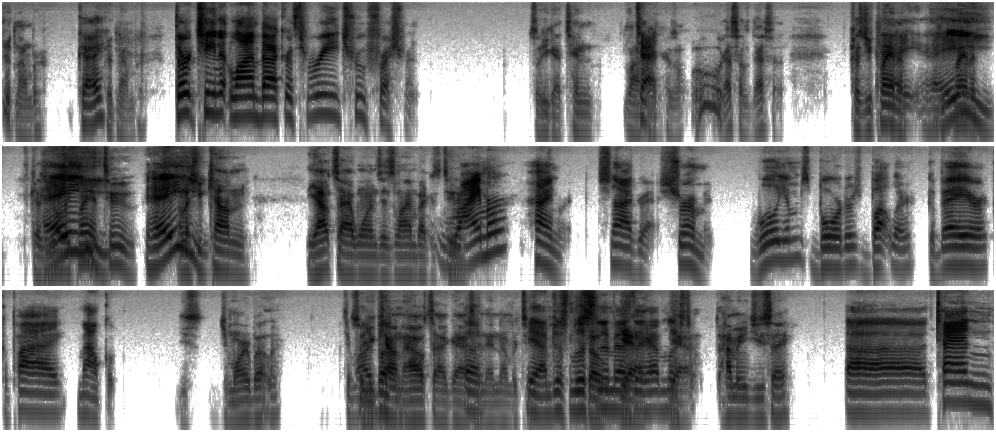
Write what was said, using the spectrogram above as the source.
Good number. Okay. Good number. 13 at linebacker, three true freshmen. So you got Ten. Linebackers. Ooh, that's a that's a because you playing Hey, a you playing a- hey, because you're playing hey, two hey. unless you counting the outside ones as linebackers too. Reimer, Henrich, Snodgrass, Sherman, Williams, Borders, Butler, Gabayer, Kapai, Malcolm. Just Jimari Butler. so you Butler. count the outside guys Uh, in that number two. Yeah, I'm just listing So, them as yeah, they have them yeah. How many did you say? Uh, 10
